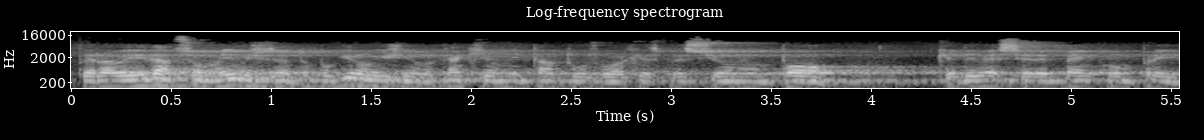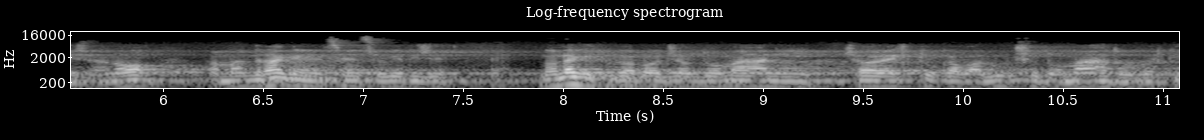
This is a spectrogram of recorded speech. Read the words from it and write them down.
per la verità insomma io mi ci sento un pochino vicino perché anche io ogni tanto uso qualche espressione un po' che deve essere ben compresa, no? Ma mandrake nel senso che dice, eh, non è che tu dall'oggi al domani c'avrai il tuo cavalluccio domato, perché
